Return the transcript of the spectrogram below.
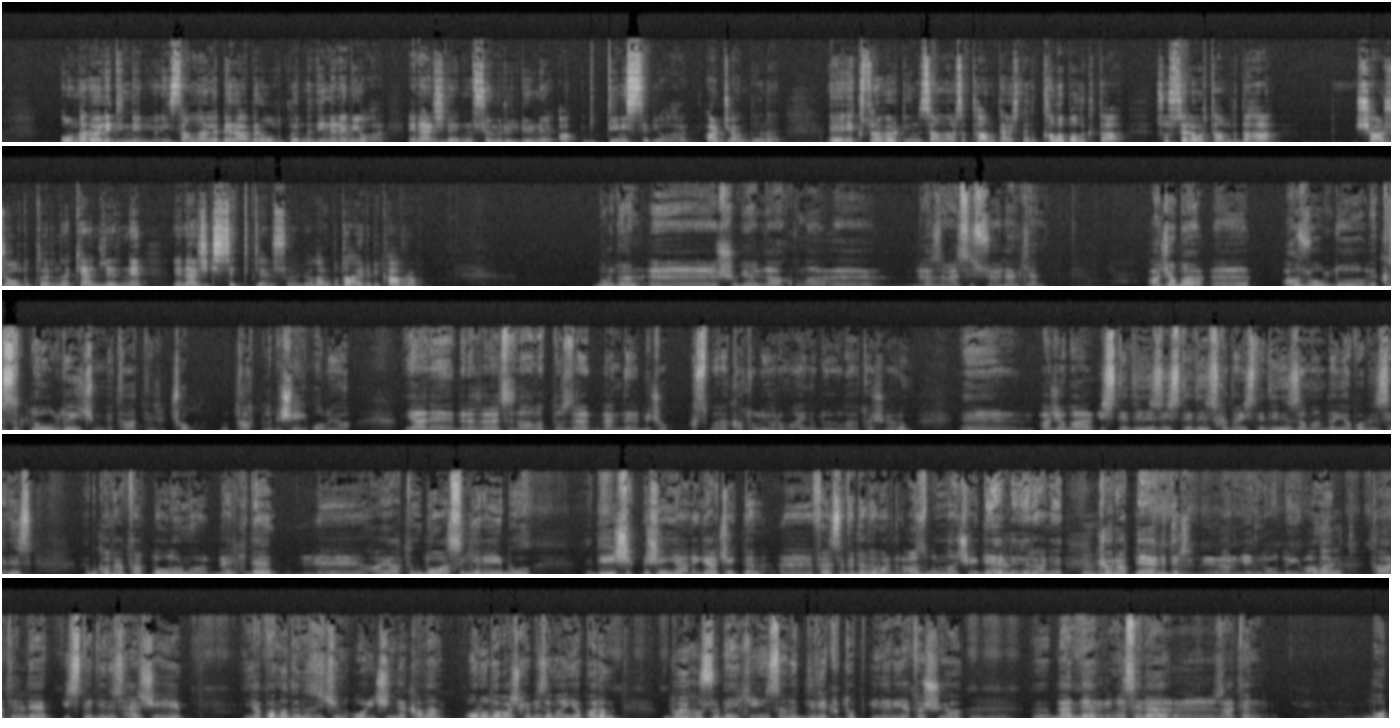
onlar öyle dinleniyor. İnsanlarla beraber olduklarında dinlenemiyorlar. Enerjilerinin sömürüldüğünü, gittiğini hissediyorlar, harcandığını. E, extrovert insanlarsa tam tersine kalabalıkta, sosyal ortamda daha şarj olduklarını, kendilerini enerjik hissettiklerini söylüyorlar. Bu da ayrı bir kavram. Buradan e, şu geldi aklıma e, biraz evvel siz söylerken acaba e, az olduğu ve kısıtlı olduğu için bir tatil çok tatlı bir şey oluyor. Yani biraz evvel sizin anlattığınızda ben de birçok kısmına katılıyorum, aynı duyguları taşıyorum. Ee, acaba istediğiniz istediğiniz kadar istediğiniz zamanda yapabilseniz bu kadar tatlı olur mu? Belki de e, hayatın doğası gereği bu değişik bir şey yani gerçekten e, felsefede de vardır az bulunan şey değerlidir hani hı hı. körat değerlidir e, örneğinde olduğu gibi ama evet. tatilde istediğiniz her şeyi yapamadığınız için o içinde kalan onu da başka bir zaman yaparım duygusu belki insanı diri tutup ileriye taşıyor. Hı hı. E, ben de mesela e, zaten bu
